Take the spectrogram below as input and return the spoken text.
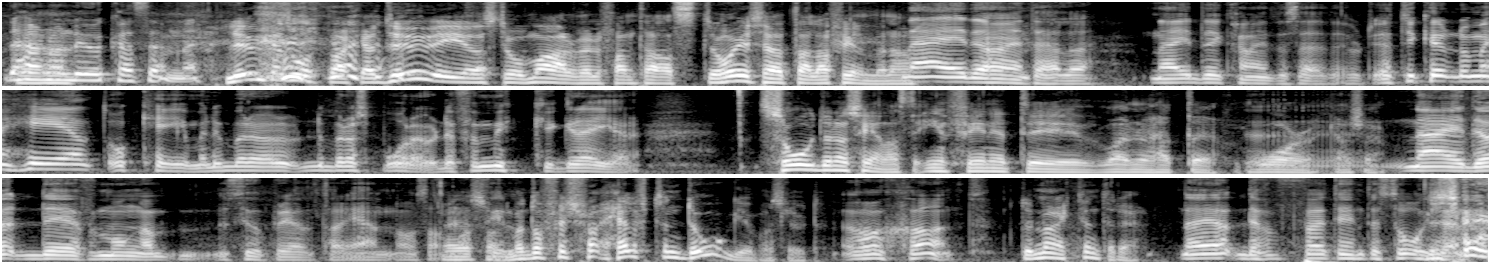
Det här är nog Lukas ämne. Lukas Åsbacka, du är ju en stor Marvel-fantast. Du har ju sett alla filmerna. Nej, det har jag inte heller. Nej, det kan jag inte säga att jag gjort. Jag tycker de är helt okej, men det börjar, det börjar spåra ur. Det är för mycket grejer. Såg du den senaste? Infinity, vad det nu hette? War kanske? Nej, det, det är för många superhjältar igen och det så? Men då försvann, hälften dog ju på slutet. Var skönt. Du märkte inte det? Nej, det var för att jag inte såg Du det. såg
